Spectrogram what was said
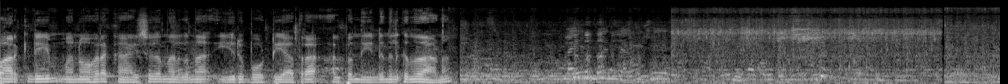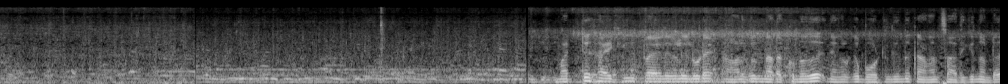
പാർക്കിന്റെയും മനോഹര കാഴ്ചകൾ നൽകുന്ന ഈ ഒരു ബോട്ട് യാത്ര അല്പം നീണ്ടു നിൽക്കുന്നതാണ്. മറ്റ് ഹൈക്കിംഗ് ട്രയലുകളിലൂടെ ആളുകൾ നടക്കുന്നത് ഞങ്ങൾക്ക് ബോട്ടിൽ നിന്ന് കാണാൻ സാധിക്കുന്നുണ്ട്.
